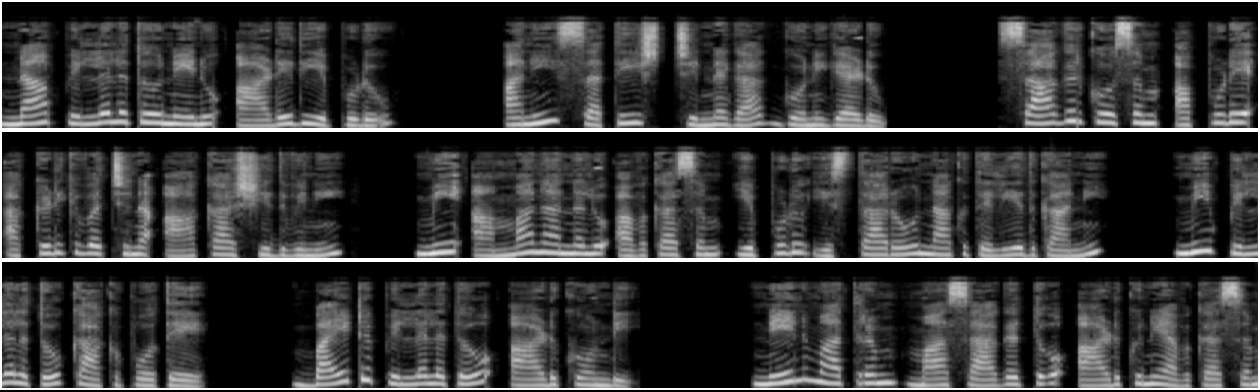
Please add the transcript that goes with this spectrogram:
నా పిల్లలతో నేను ఆడేది ఎప్పుడు? అని సతీష్ చిన్నగా గొనిగాడు సాగర్ కోసం అప్పుడే అక్కడికి వచ్చిన ఆకాష్ ఇది విని మీ అమ్మానాన్నలు అవకాశం ఎప్పుడు ఇస్తారో నాకు తెలియదు కాని మీ పిల్లలతో కాకపోతే బయట పిల్లలతో ఆడుకోండి. నేను మాత్రం మా సాగర్తో ఆడుకునే అవకాశం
